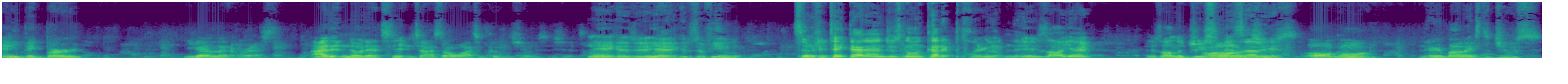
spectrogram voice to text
any big bird, you gotta let it rest. I didn't know that shit until I started watching cooking shows and shit. Yeah, because yeah, because if you, as soon as you take that out and just go and cut it, there's all your, there's all the juiciness all the out of it. all gone. And everybody likes the juice.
